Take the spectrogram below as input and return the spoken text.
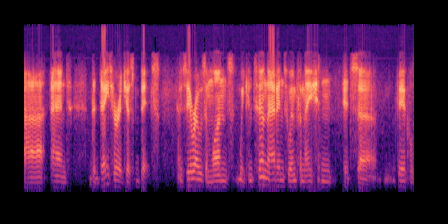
Uh, and the data are just bits zeros and ones. We can turn that into information. It's uh, vehicle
